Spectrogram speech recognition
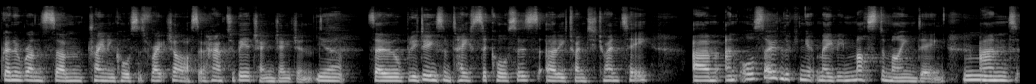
going to run some training courses for HR, so how to be a change agent. Yeah. So we'll be doing some taster courses early 2020. Um, and also looking at maybe masterminding. And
